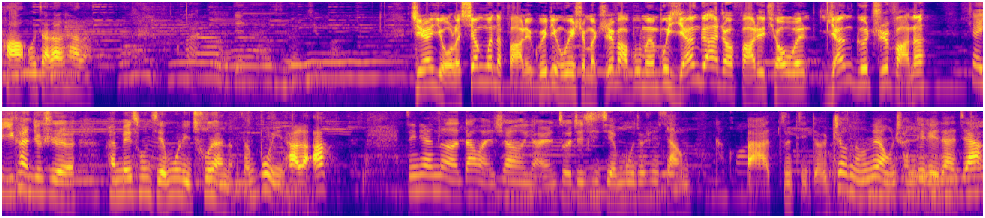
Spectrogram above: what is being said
好，我找到他了。既然有了相关的法律规定，为什么执法部门不严格按照法律条文严格执法呢？这一看就是还没从节目里出来呢，咱不理他了啊。今天呢，大晚上雅人做这期节目，就是想把自己的正能量传递给大家。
